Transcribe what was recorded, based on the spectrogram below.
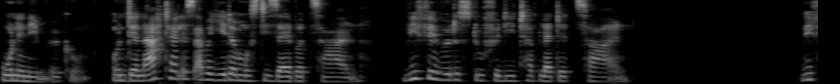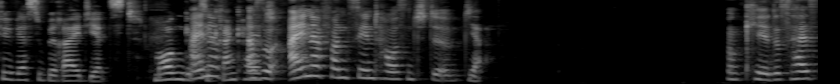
Ohne Nebenwirkung. Und der Nachteil ist aber, jeder muss die selber zahlen. Wie viel würdest du für die Tablette zahlen? Wie viel wärst du bereit jetzt? Morgen gibt es eine Krankheit. Also einer von 10.000 stirbt. Ja. Okay, das heißt,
